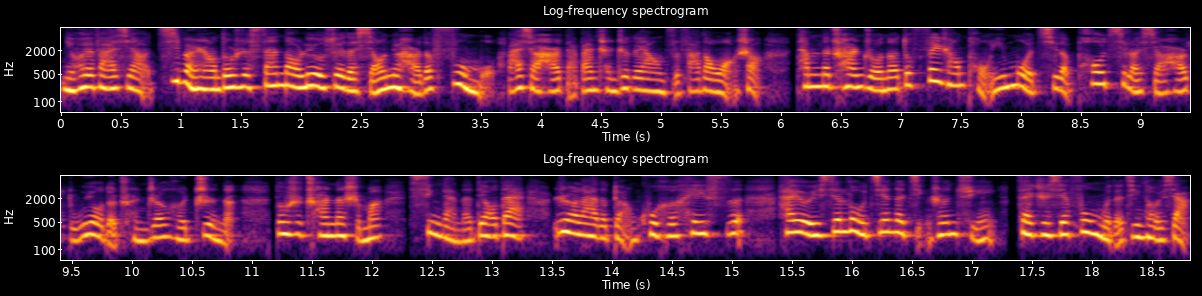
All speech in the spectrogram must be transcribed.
你会发现啊，基本上都是三到六岁的小女孩的父母把小孩打扮成这个样子发到网上。他们的穿着呢都非常统一默契的抛弃了小孩独有的纯真和稚嫩，都是穿的什么性感的吊带、热辣的短裤和黑丝，还有一些露肩的紧身裙。在这些父母的镜头下，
